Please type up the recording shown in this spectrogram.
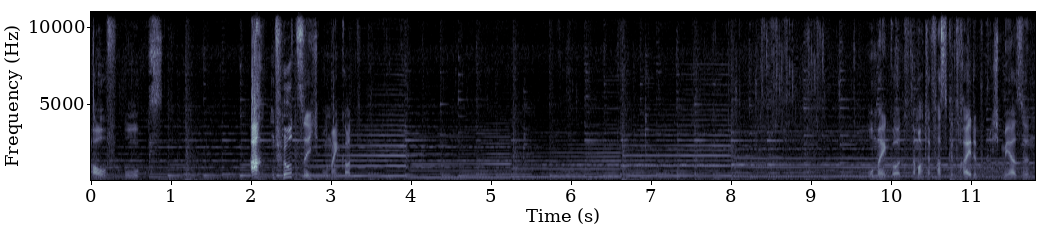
auf Obst. 48! Oh mein Gott. Oh mein Gott, da macht ja fast Getreide wirklich mehr Sinn.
